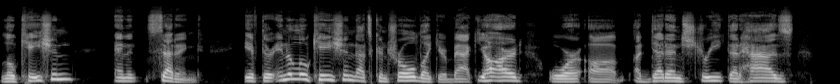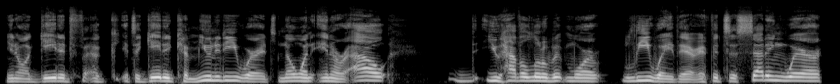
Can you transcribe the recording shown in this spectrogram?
location and setting. If they're in a location that's controlled, like your backyard or uh, a dead end street that has, you know, a gated, it's a gated community where it's no one in or out, you have a little bit more leeway there. If it's a setting where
